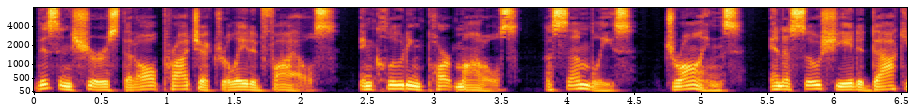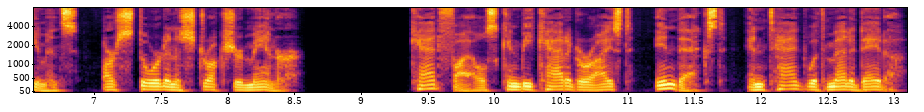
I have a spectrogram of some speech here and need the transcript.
This ensures that all project-related files, including part models, assemblies, drawings, and associated documents, are stored in a structured manner. CAD files can be categorized, indexed, and tagged with metadata,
